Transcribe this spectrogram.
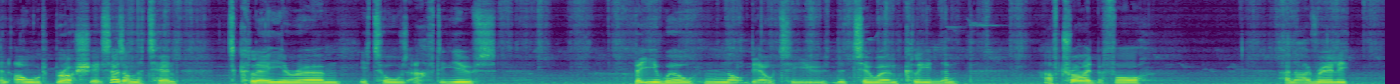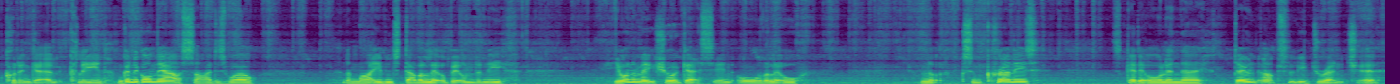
an old brush. It says on the tin to clear your um, your tools after use, but you will not be able to use to um, clean them. I've tried before, and I really couldn't get it clean. I'm going to go on the outside as well, and I might even just dab a little bit underneath. You want to make sure it gets in all the little nooks and crannies. Let's get it all in there. Don't absolutely drench it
